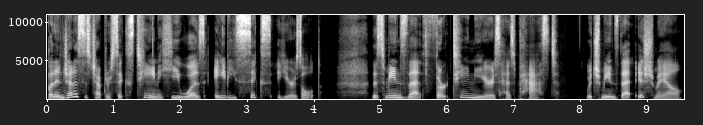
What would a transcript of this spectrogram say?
But in Genesis chapter 16, he was 86 years old. This means that 13 years has passed, which means that Ishmael,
